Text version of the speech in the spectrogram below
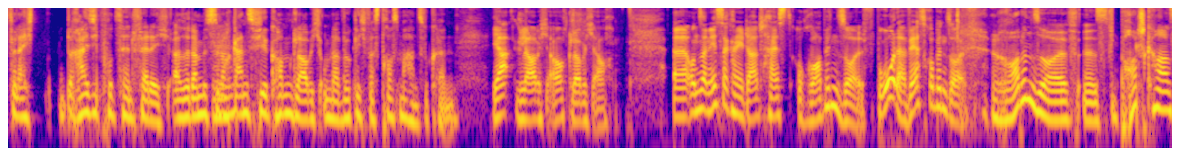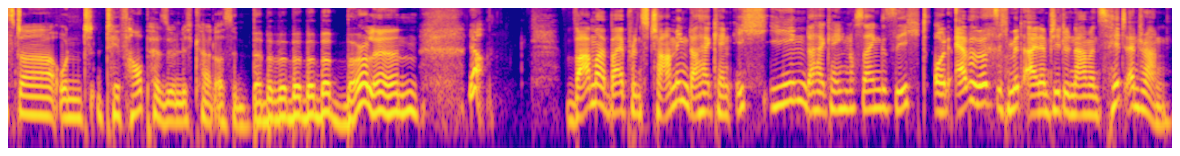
vielleicht 30 Prozent fertig. Also da müsste Mhm. noch ganz viel kommen, glaube ich, um da wirklich was draus machen zu können. Ja, glaube ich auch, glaube ich auch. Äh, unser nächster Kandidat heißt Robin Solf. Bruder, wer ist Robin Solf? Robin Solf ist Podcaster und TV-Persönlichkeit aus B -B -B -B -B Berlin. Ja, War mal bei Prince Charming, daher kenne ich ihn, daher kenne ich noch sein Gesicht. Und er bewirbt sich mit einem Titel namens Hit and Run.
